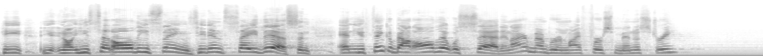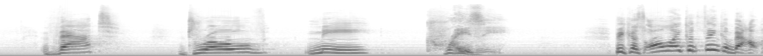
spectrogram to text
He, you know, he said all these things. He didn't say this. And, and you think about all that was said. And I remember in my first ministry, that drove me crazy because all I could think about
